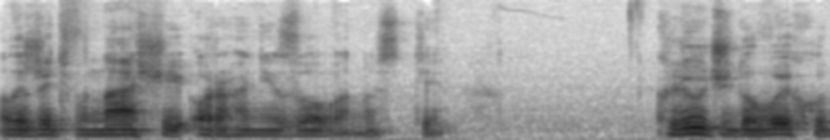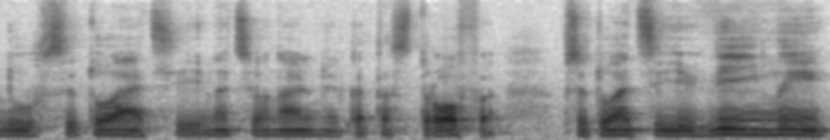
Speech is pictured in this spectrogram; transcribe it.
лежить в нашій організованості. Ключ до виходу в ситуації національної катастрофи, в ситуації війни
